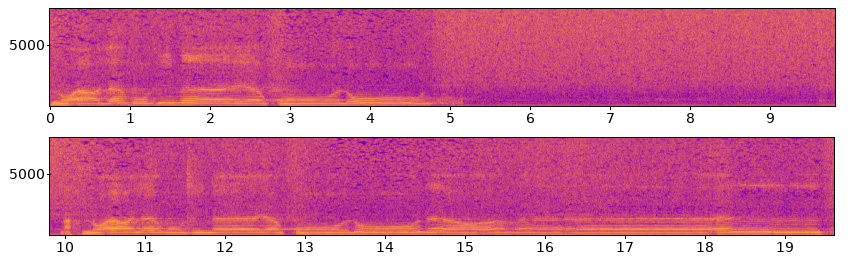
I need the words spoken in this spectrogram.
نحن أعلم بما يقولون. نحن أعلم بما يقولون وما أنت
